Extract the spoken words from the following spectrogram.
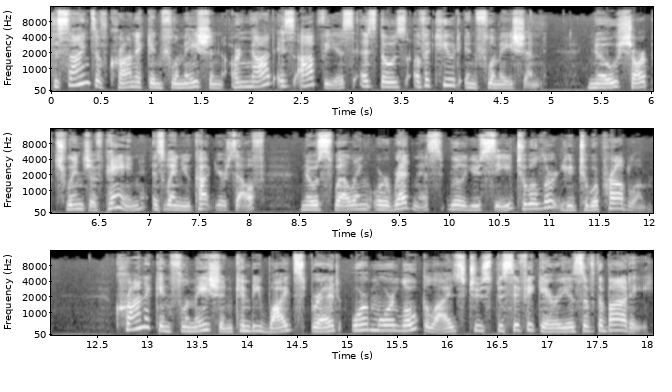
The signs of chronic inflammation are not as obvious as those of acute inflammation. No sharp twinge of pain, as when you cut yourself. No swelling or redness will you see to alert you to a problem. Chronic inflammation can be widespread or more localized to specific areas of the body.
